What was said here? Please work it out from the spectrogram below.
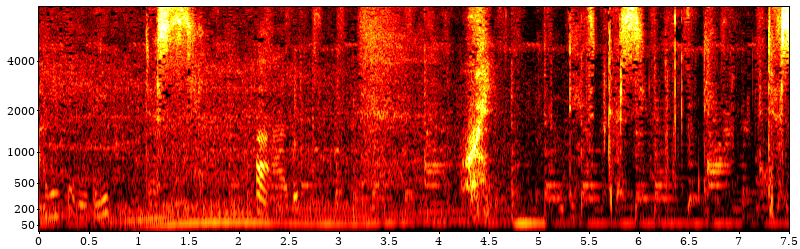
አቤት እንዴት ደስ ይላል። አቤት እንዴት ደስ ደስ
